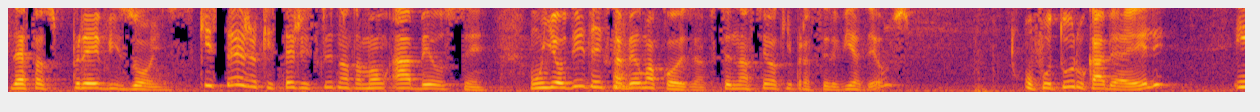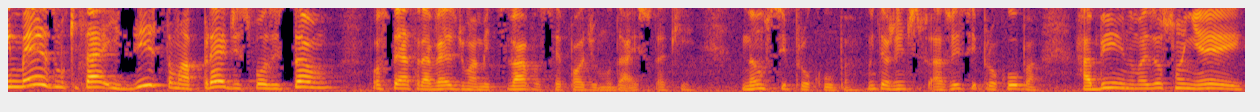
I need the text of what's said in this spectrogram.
dessas previsões. Que seja que esteja escrito na tua mão A, B ou C. Um Yodi tem que saber uma coisa: você nasceu aqui para servir a Deus? O futuro cabe a ele? E mesmo que tá, exista uma predisposição, você, através de uma mitzvah, você pode mudar isso daqui. Não se preocupa. Muita gente, às vezes, se preocupa. Rabino, mas eu sonhei.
